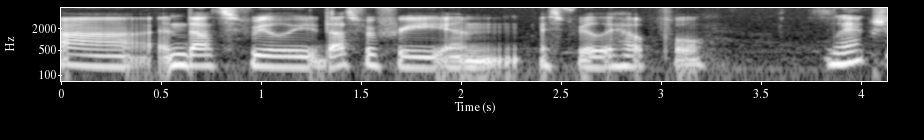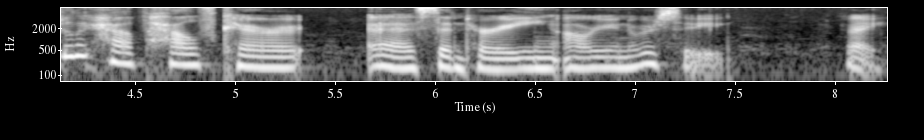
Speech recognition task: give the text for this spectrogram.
uh, and that's really that's for free and it's really helpful. We actually have healthcare uh, center in our university, right?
